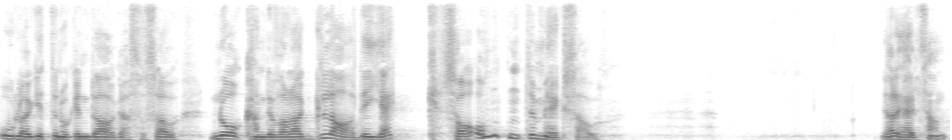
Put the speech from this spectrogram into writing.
Olaug etter noen dager så sa hun, 'Nå kan det være glad det gikk', sa ånden til meg, sa hun. Ja, det er helt sant.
